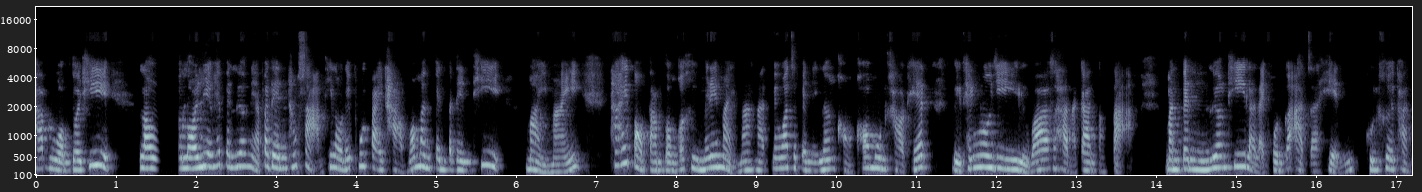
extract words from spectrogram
ภาพรวมโดยที่เราร้อยเรียงให้เป็นเรื่องเนี่ยประเด็นทั้ง 3 ที่เราได้พูดไปถามว่ามันเป็นประเด็นที่ใหม่ไหม ถ้าให้ตอบตามตรงก็คือไม่ได้ใหม่มากนะไม่ว่าจะเป็นในเรื่องของข้อมูลข่าวเท็จ หรือเทคโนโลยี หรือว่าสถานการณ์ต่างๆ มันเป็นเรื่องที่หลาย ๆ คนก็อาจจะเห็นคุ้นเคยผ่าน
